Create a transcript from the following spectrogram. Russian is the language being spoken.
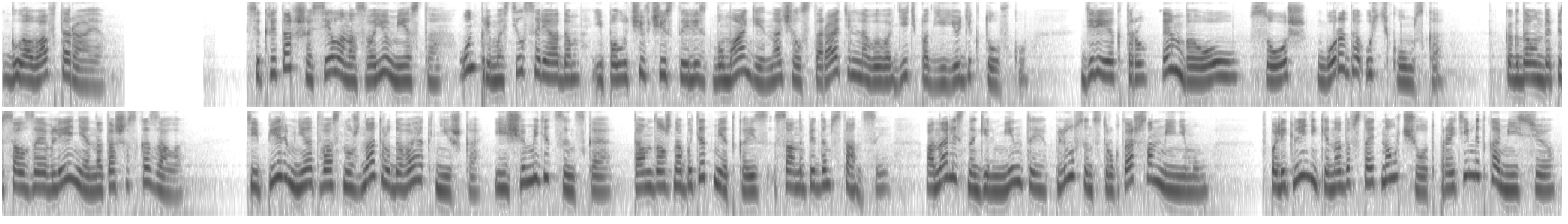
Глава вторая. Секретарша села на свое место. Он примостился рядом и, получив чистый лист бумаги, начал старательно выводить под ее диктовку. Директору МБО, СОЖ, города Усть-Кумска. Когда он дописал заявление, Наташа сказала, «Теперь мне от вас нужна трудовая книжка и еще медицинская. Там должна быть отметка из санэпидемстанции, анализ на гельминты плюс инструктаж санминимум. В поликлинике надо встать на учет, пройти медкомиссию».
